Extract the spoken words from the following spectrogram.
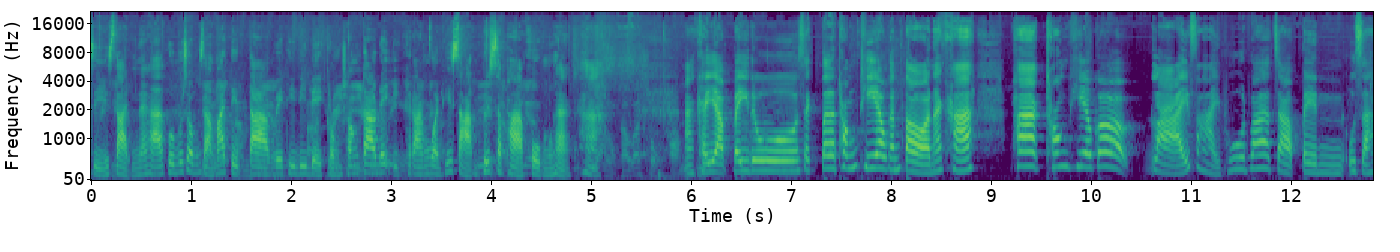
สีสันนะคะ คุณผู้ชมสามารถติดตามเวทีดีเบตของช่อง 9 ได้อีกครั้งวันที่ 3 พฤษภาคมค่ะ ค่ะอะ ขยับไปดูเซกเตอร์ท่องเที่ยวกันต่อนะคะ ภาคท่องเที่ยวก็หลายฝ่ายพูดว่าจะเป็นอุตสาห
